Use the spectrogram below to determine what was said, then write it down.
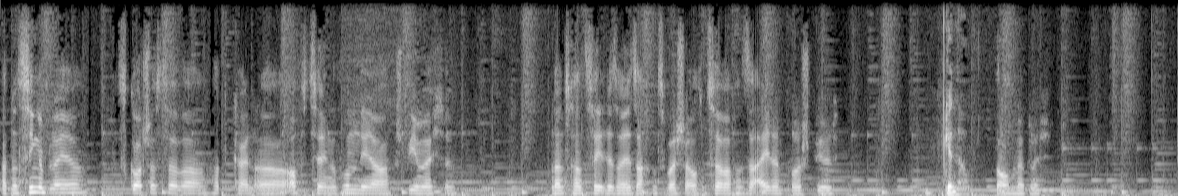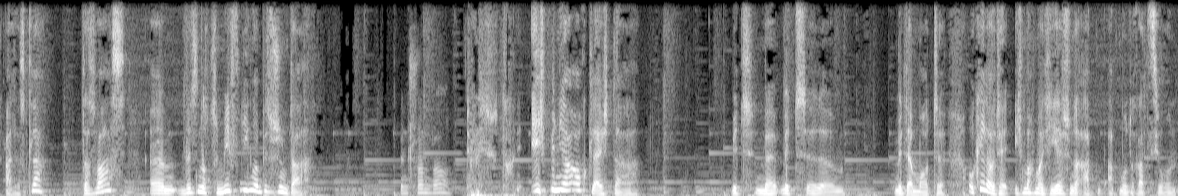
hat einen Singleplayer, Scorcher Server, hat keinen äh, offiziellen gefunden, den er spielen möchte. Und dann transferiert er seine Sachen zum Beispiel auf den Server von The Island, wo er spielt. Genau. Ist auch möglich. Alles klar. Das war's. Ähm, willst du noch zu mir fliegen oder bist du schon da? Bin schon da. Ich bin ja auch gleich da. Mit, mit, ähm, mit der Motte. Okay, Leute, ich mache mal hier schon eine Ab Abmoderation.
